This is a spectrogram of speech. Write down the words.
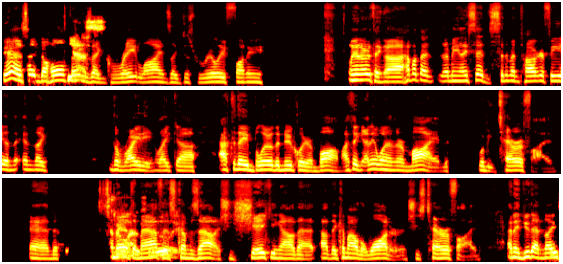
yeah, it's like the whole thing is like great lines, like just really funny. And another thing, uh, how about that? I mean, I said cinematography and and like the writing, like uh after they blow the nuclear bomb, I think anyone in their mind would be terrified. And Samantha Mathis comes out and she's shaking out of that. Out, they come out of the water and she's terrified. And they do that nice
